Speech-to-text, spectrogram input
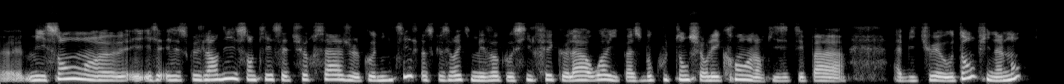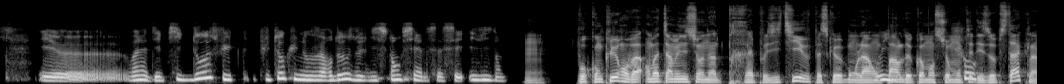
Euh, mais sans, euh, et, ce que je leur dis, sans qu'il y ait cette sursage cognitif, parce que c'est vrai qu'ils m'évoquent aussi le fait que là, ouais, ils passent beaucoup de temps sur l'écran alors qu'ils n'étaient pas habitués autant finalement. Et euh, voilà, des petites doses plutôt qu'une overdose de distanciel, ça c'est évident. Hmm. Pour conclure, on va, on va terminer sur une note très positive, parce que bon là, on parle de comment surmonter des obstacles,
